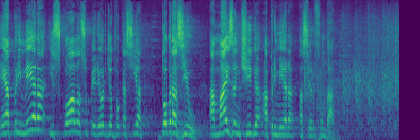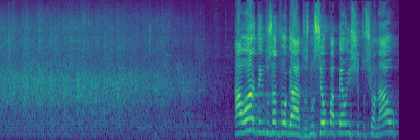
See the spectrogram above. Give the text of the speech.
é a primeira escola superior de advocacia do Brasil a mais antiga, a primeira a ser fundada. A Ordem dos Advogados, no seu papel institucional,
